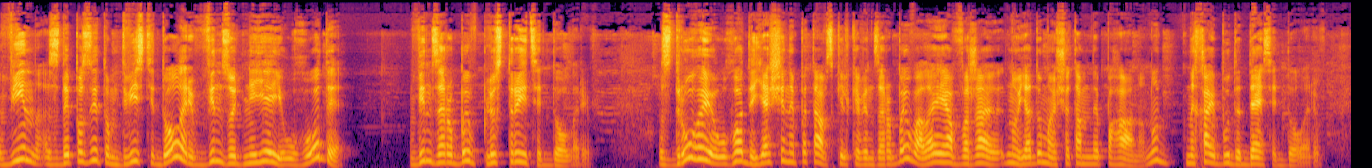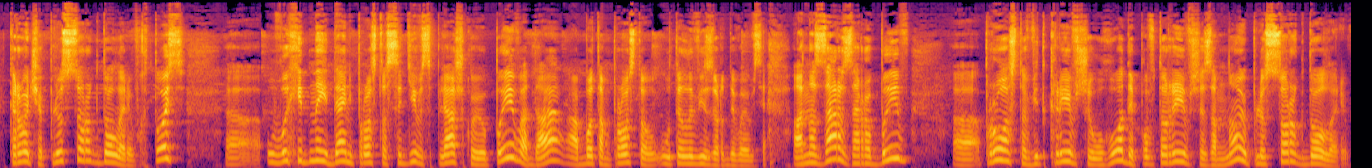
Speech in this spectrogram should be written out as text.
Він з депозитом 200 доларів, він з однієї угоди він заробив плюс 30 доларів. З другої угоди я ще не питав, скільки він заробив, але я вважаю, ну я думаю, що там непогано. Ну, нехай буде 10 доларів. Коротше, плюс 40 доларів. Хтось е, у вихідний день просто сидів з пляшкою пива, да, або там просто у телевізор дивився. А Назар заробив, е, просто відкривши угоди, повторивши за мною, плюс 40 доларів.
